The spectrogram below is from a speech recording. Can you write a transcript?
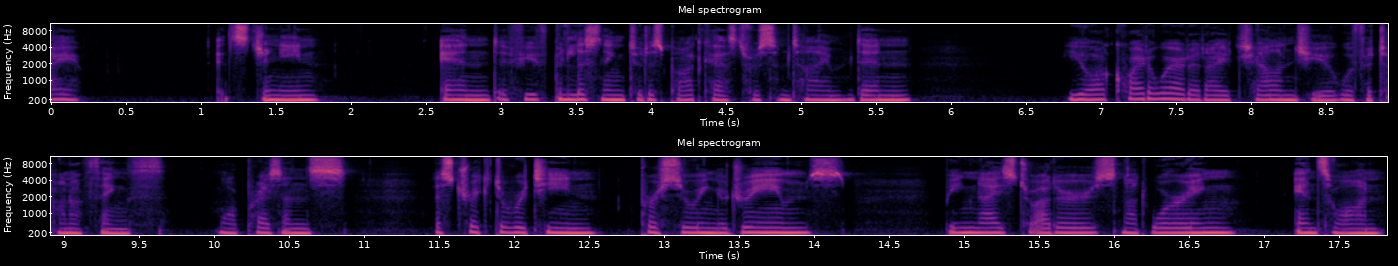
Hi, it's Janine. And if you've been listening to this podcast for some time, then you are quite aware that I challenge you with a ton of things more presence, a stricter routine, pursuing your dreams, being nice to others, not worrying, and so on.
